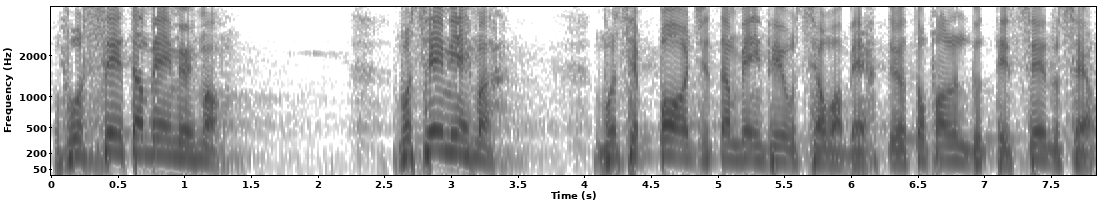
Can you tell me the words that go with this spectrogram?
Você também, meu irmão. Você, minha irmã você pode também ver o céu aberto. Eu estou falando do terceiro céu.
